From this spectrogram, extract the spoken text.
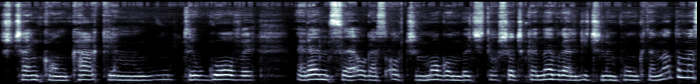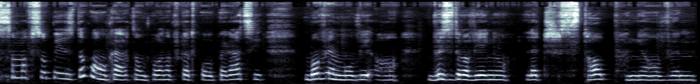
szczęką, karkiem, tył głowy, ręce oraz oczy mogą być troszeczkę newralgicznym punktem. Natomiast sama w sobie jest dobrą kartą, po, na przykład po operacji, bowiem mówi o wyzdrowieniu, lecz stopniowym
